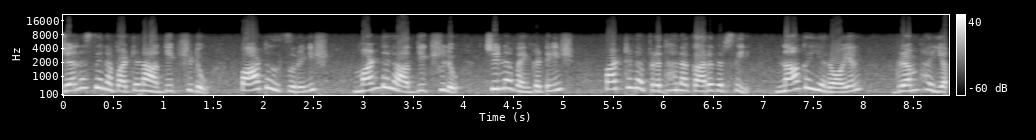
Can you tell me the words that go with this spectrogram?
జనసేన పట్టణ అధ్యక్షుడు పాటల్ సురేష్ మండల అధ్యక్షులు చిన్న వెంకటేష్ పట్టణ ప్రధాన కార్యదర్శి నాగయ్య రాయల్ బ్రహ్మయ్య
